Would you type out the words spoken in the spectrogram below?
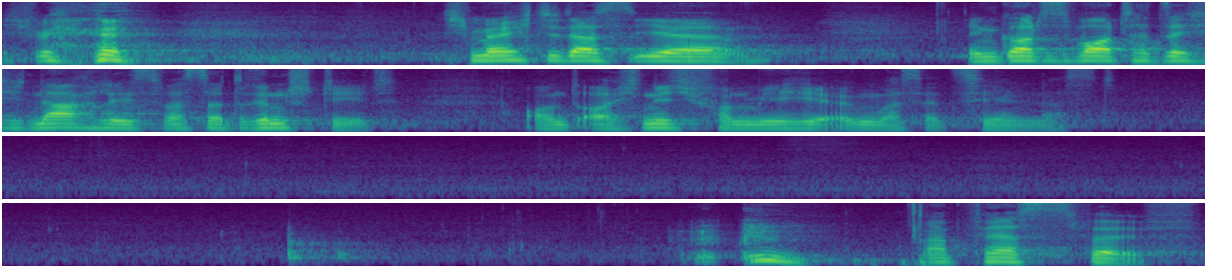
ich, will, ich möchte, dass ihr in Gottes Wort tatsächlich nachlest, was da drin steht und euch nicht von mir hier irgendwas erzählen lasst. Ab Vers 12.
